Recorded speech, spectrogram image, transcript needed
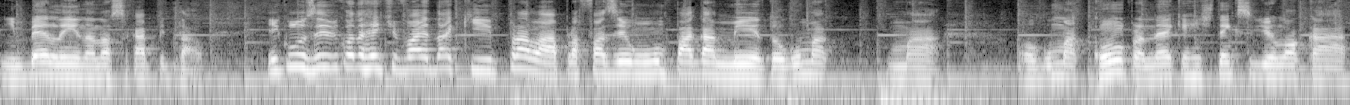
em Belém, na nossa capital. Inclusive quando a gente vai daqui para lá para fazer um pagamento, alguma uma, alguma compra, né, que a gente tem que se deslocar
